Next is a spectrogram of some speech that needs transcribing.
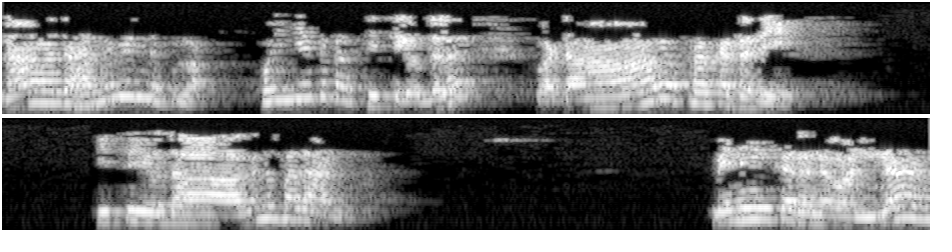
නාම ධර්ම වෙන්න පුළුවන්. කොයි එකටත් හිත යොදලා වඩාම ප්‍රකට දේ. හිත යොදාගෙන බලන්න. මෙනෙහි කරනවන් නම්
